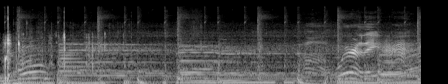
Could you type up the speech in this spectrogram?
No. Oh, ah, where are they at?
